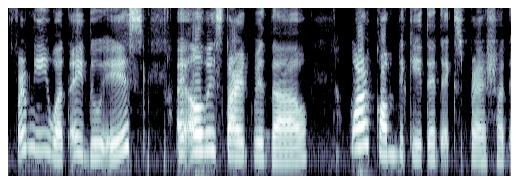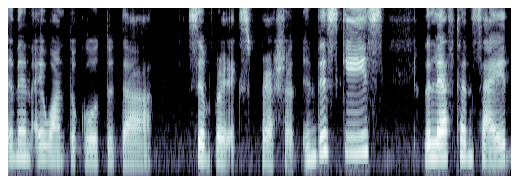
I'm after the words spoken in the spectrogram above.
for me, what I do is, I always start with the more complicated expression and then I want to go to the simpler expression. In this case, the left-hand side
